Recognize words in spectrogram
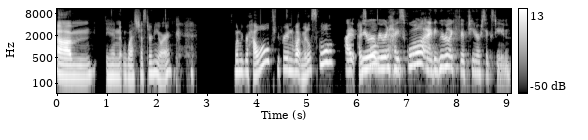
um, in Westchester, New York. when we were how old? We were in what, middle school? I, high we school? were we were in high school and I think we were like 15 or 16.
